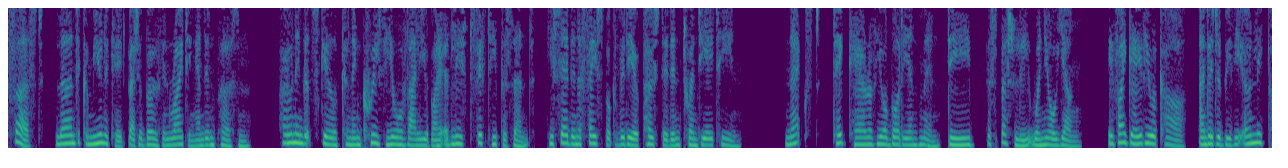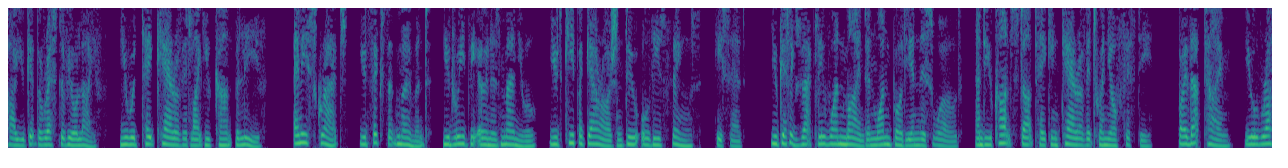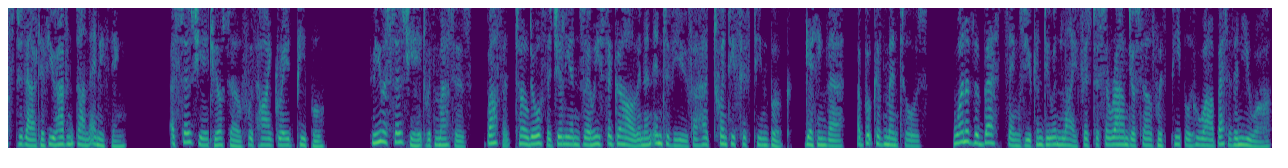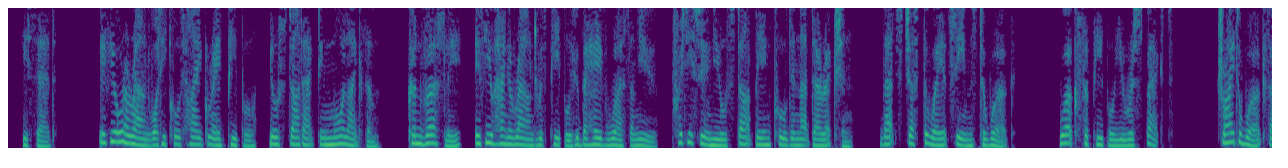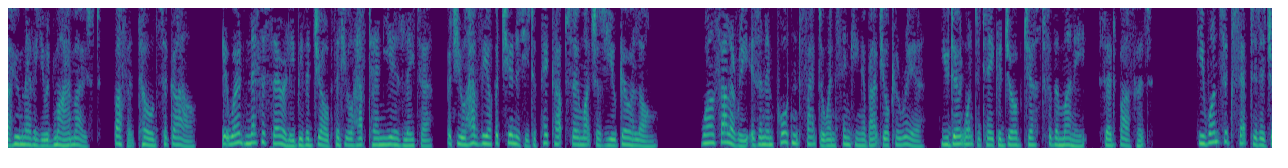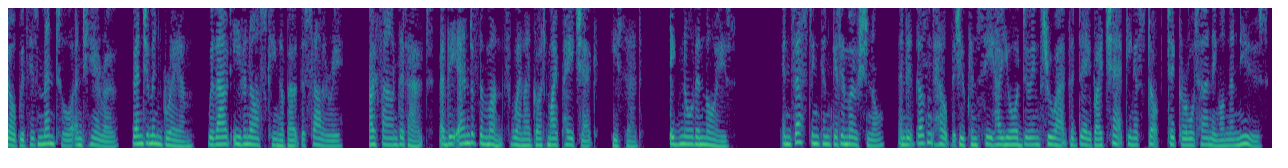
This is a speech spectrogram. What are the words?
First, learn to communicate better both in writing and in person. Honing that skill can increase your value by at least 50%, he said in a Facebook video posted in 2018. Next, take care of your body and min deep, especially when you're young. If I gave you a car, and it'd be the only car you get the rest of your life, you would take care of it like you can't believe. Any scratch, you'd fix that moment, you'd read the owner's manual, you'd keep a garage and do all these things, he said. You get exactly one mind and one body in this world, and you can't start taking care of it when you're 50. By that time, you'll rust it out if you haven't done anything. Associate yourself with high-grade people. Who you associate with matters, Buffett told author Gillian Zoe Segal in an interview for her 2015 book, Getting There, a book of mentors. One of the best things you can do in life is to surround yourself with people who are better than you are, he said. If you're around what he calls high-grade people, you'll start acting more like them. Conversely, if you hang around with people who behave worse than you, pretty soon you'll start being pulled in that direction. That's just the way it seems to work. Work for people you respect. Try to work for whomever you admire most, Buffett told Segal. It won't necessarily be the job that you'll have 10 years later, but you'll have the opportunity to pick up so much as you go along. While salary is an important factor when thinking about your career, you don't want to take a job just for the money, said Buffett. He once accepted a job with his mentor and hero, Benjamin Graham, without even asking about the salary. I found that out at the end of the month when I got my paycheck, he said. Ignore the noise. Investing can get emotional, and it doesn't help that you can see how you're doing throughout the day by checking a stock ticker or turning on the news.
